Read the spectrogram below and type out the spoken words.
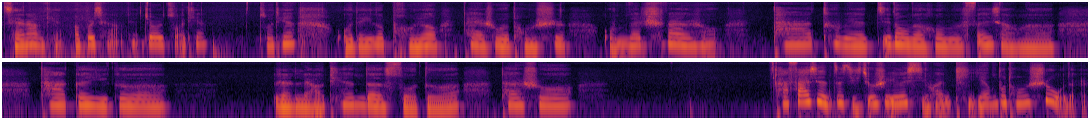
前两天啊，不是前两天，就是昨天。昨天我的一个朋友，他也是我的同事，我们在吃饭的时候，他特别激动的和我们分享了他跟一个人聊天的所得。他说，他发现自己就是一个喜欢体验不同事物的人。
